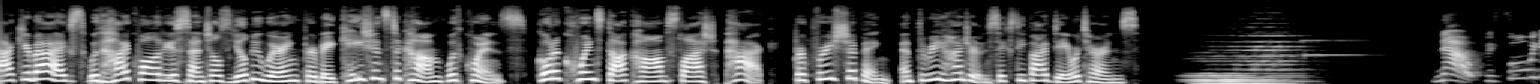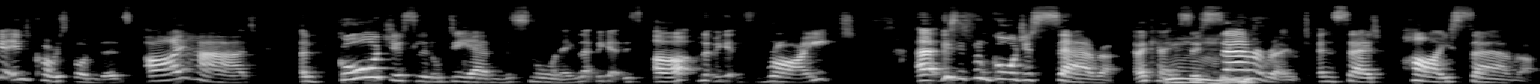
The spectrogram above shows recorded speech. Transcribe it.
Pack your bags with high-quality essentials you'll be wearing for vacations to come with Quince. Go to quince.com slash pack for free shipping and 365-day returns. Now, before we get into correspondence, I had a gorgeous little DM this morning. Let me get this up. Let me get this right. Uh, this is from gorgeous Sarah. Okay, so Sarah wrote and said, "Hi, Sarah.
